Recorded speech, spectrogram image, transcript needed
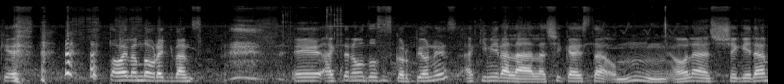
Que está bailando breakdance. Eh, aquí tenemos dos escorpiones. Aquí mira la, chica esta. Mm, hola, Shigera,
